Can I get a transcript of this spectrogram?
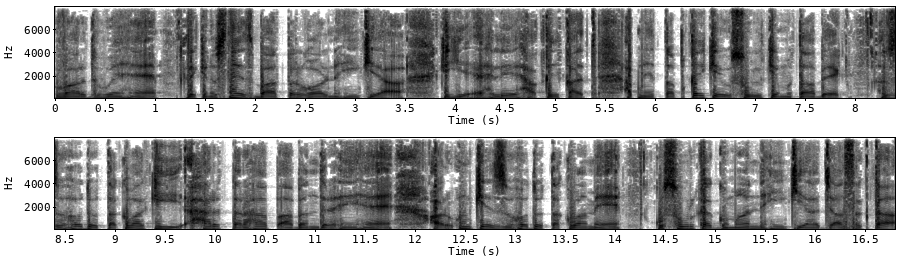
وارد ہوئے ہیں۔ لیکن اس نے اس بات پر غور نہیں کیا کہ یہ اہل حقیقت اپنے طبقے کے اصول کے مطابق زہد و تقوا کی ہر طرح پابند رہے ہیں اور ان کے زہد و تقوا میں قصور کا گمان نہیں کیا جا سکتا۔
